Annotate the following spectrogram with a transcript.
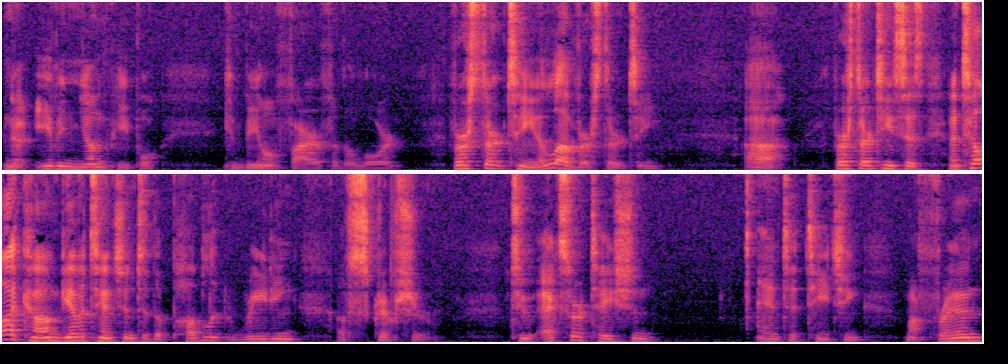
No, even young people can be on fire for the Lord. Verse 13, I love verse 13. Uh, verse 13 says, Until I come, give attention to the public reading of Scripture, to exhortation, and to teaching. My friend,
